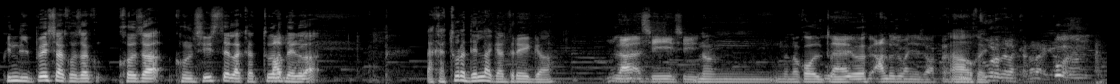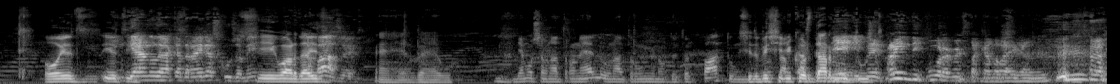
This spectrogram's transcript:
Quindi il pesce a cosa, cosa consiste la cattura della... La cattura della gadrega? La- sì, sì. Non, non ho colto La- io. Aldo Giovanni Gioco. Ah, ok. Cultura della cadrega. Come? Oh, io, io ti... L'inganno della cadrega, scusami. Sì, guarda, La io- base. Eh, vabbè, uh. Vediamo se è un altro anello, un altro Union of the Third Pact. Un Se dovessi ricordarmi Gate. tutto. Prendi pure questa cadrega. Stai parlando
